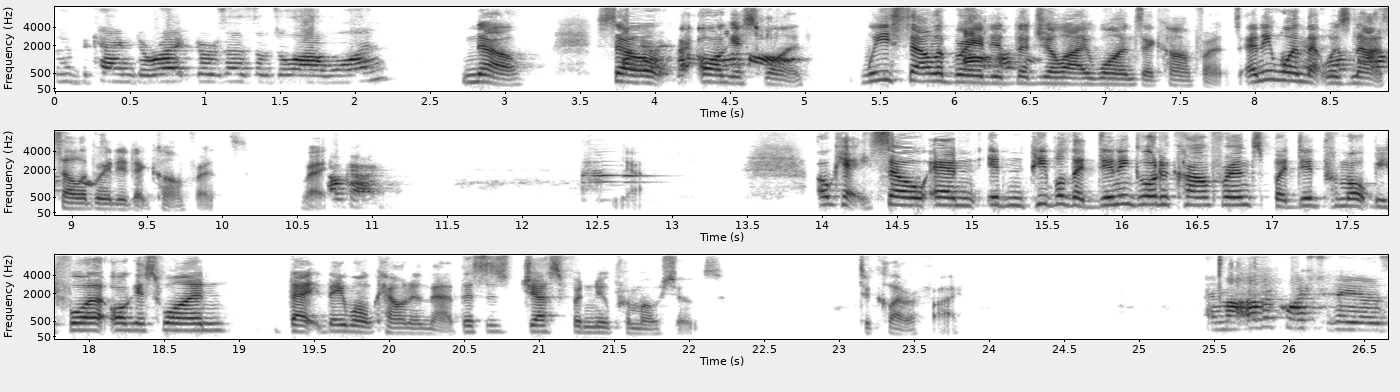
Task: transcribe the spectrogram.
who became directors as of July 1? No. So Okay. August 1. We celebrated the oh, July 1s at conference. Anyone that was not celebrated at conference. Right. Okay. Yeah. Okay. So, and in people that didn't go to conference but did promote before August 1, that they won't count in that. This is just for new promotions to clarify. And my other question is,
